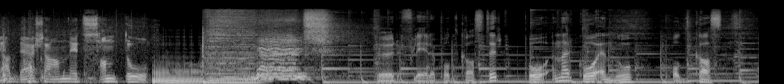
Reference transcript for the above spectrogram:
Ja, der sa han et sant ord. Hør flere podkaster på nrk.no podkast.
